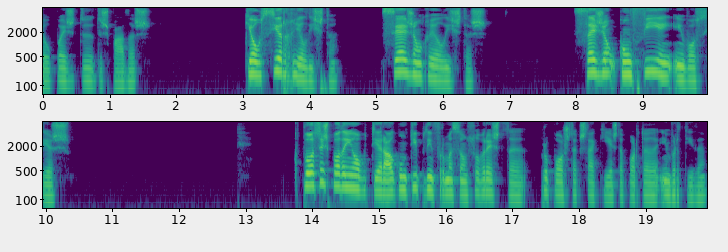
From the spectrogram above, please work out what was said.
uh, o peixe de, de espadas, que é o ser realista. Sejam realistas. Sejam, confiem em vocês. Que vocês podem obter algum tipo de informação sobre esta proposta que está aqui, esta porta invertida.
